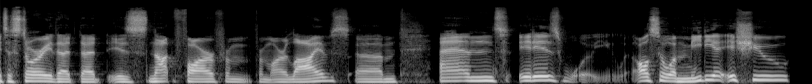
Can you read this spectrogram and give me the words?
it's a story that that is not far from from our lives, um, and it is also a media issue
